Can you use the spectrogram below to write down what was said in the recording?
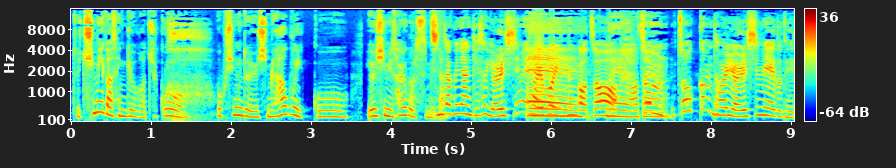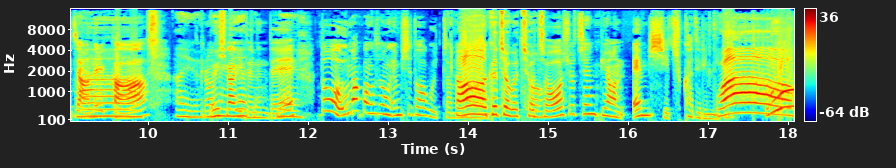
또 취미가 생겨가지고 복싱도 열심히 하고 있고 열심히 살고 있습니다. 진짜 그냥 계속 열심히 네. 살고 있는 거죠. 네, 맞아요. 좀 조금 덜 열심히 해도 되지 아, 않을까 아유, 그런 생각이 해야죠. 드는데 네. 또 음악 방송 MC도 하고 있잖아요. 아, 그렇죠, 그렇죠. 그렇죠. 쇼 챔피언 MC 축하드립니다. 와.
